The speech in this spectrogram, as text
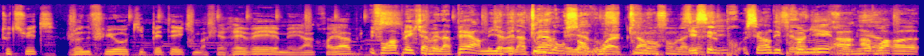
Tout de suite, jaune fluo qui pétait, qui m'a fait rêver, mais incroyable. Il faut rappeler qu'il y avait la paire, mais il y avait, la tout paire et l'ensemble. aussi Ouais, tout clairement. l'ensemble. Et c'est un des premiers, à à- avoir. euh,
